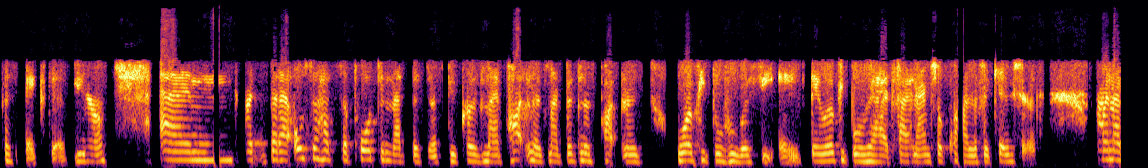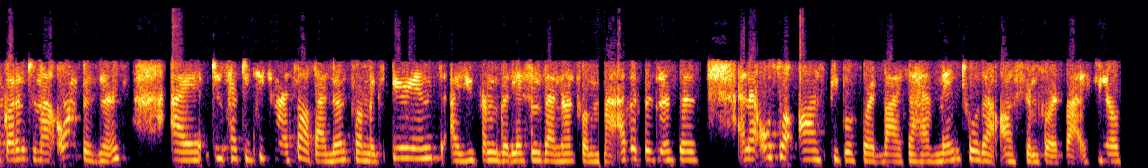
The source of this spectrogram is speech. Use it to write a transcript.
perspective, you know. And but but I also had support in that business because my partners, my business partners, were people who were CAs. They were people who had financial qualifications. When I got into my own business, I just had to teach myself. I learned from experience. I use some of the lessons I learned from my other businesses. And I also ask people for advice. I have mentors. I ask them for advice. You know,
